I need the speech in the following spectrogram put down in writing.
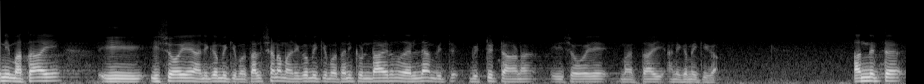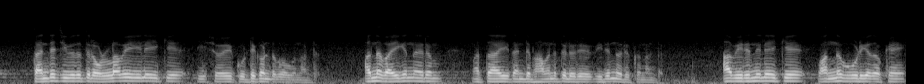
ഇനി മത്തായി ഈ ഈശോയെ അനുഗമിക്കുമ്പോൾ തൽക്ഷണം അനുഗമിക്കുമ്പോൾ തനിക്കുണ്ടായിരുന്നതെല്ലാം വിറ്റ് വിട്ടിട്ടാണ് ഈശോയെ മത്തായി അനുഗമിക്കുക. എന്നിട്ട് തന്റെ ജീവിതത്തിലുള്ളവയിലേക്ക് ഈശോയെ കൂട്ടിക്കൊണ്ടു പോകുന്നുണ്ട് അന്ന് വൈകുന്നേരം മത്തായി തന്റെ ഭവനത്തിലൊരു വിരുന്നൊരുക്കുന്നുണ്ട്. ആ വിരുന്നിലേക്ക് വന്നുകൂടിയതൊക്കെ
